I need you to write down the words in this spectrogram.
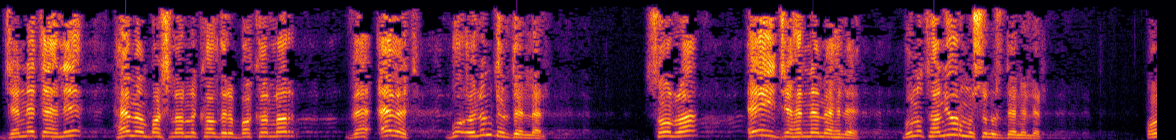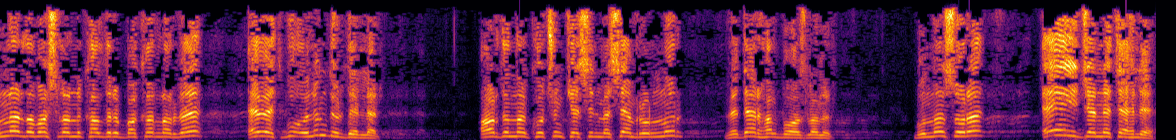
Cennet ehli hemen başlarını kaldırıp bakarlar ve evet bu ölümdür derler. Sonra ey cehennem ehli bunu tanıyor musunuz denilir. Onlar da başlarını kaldırıp bakarlar ve evet bu ölümdür derler. Ardından koçun kesilmesi emrolunur ve derhal boğazlanır. Bundan sonra ey cennet ehli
